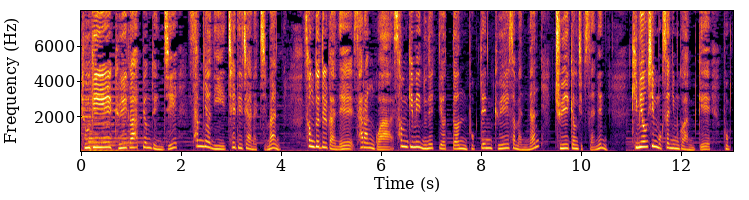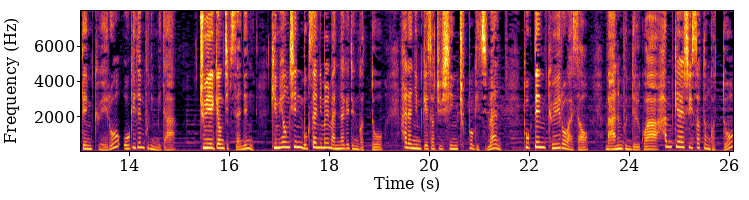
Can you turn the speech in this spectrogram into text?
두 개의 교회가 합병된 지 3년이 채 되지 않았지만 성도들 간의 사랑과 섬김이 눈에 띄었던 복된 교회에서 만난 주혜경 집사는 김영신 목사님과 함께 복된 교회로 오게 된 분입니다. 주혜경 집사는 김형신 목사님을 만나게 된 것도 하나님께서 주신 축복이지만 복된 교회로 와서 많은 분들과 함께 할 수 있었던 것도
